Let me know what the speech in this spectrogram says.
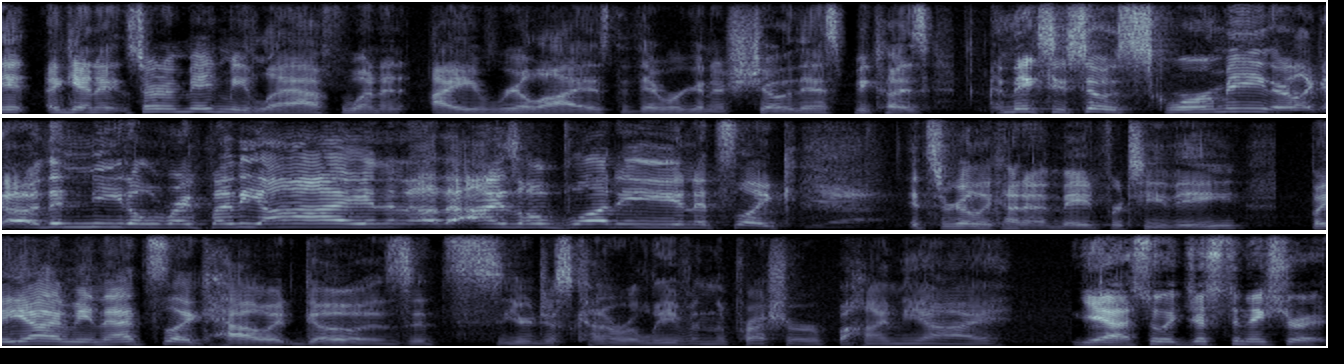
it again it sort of made me laugh when I realized that they were going to show this because it makes you so squirmy. They're like, oh, the needle right by the eye, and then oh, the eye's all bloody, and it's like, yeah. it's really kind of made for TV. But yeah, I mean that's like how it goes. It's you're just kind of relieving the pressure behind the eye. Yeah, so it, just to make sure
